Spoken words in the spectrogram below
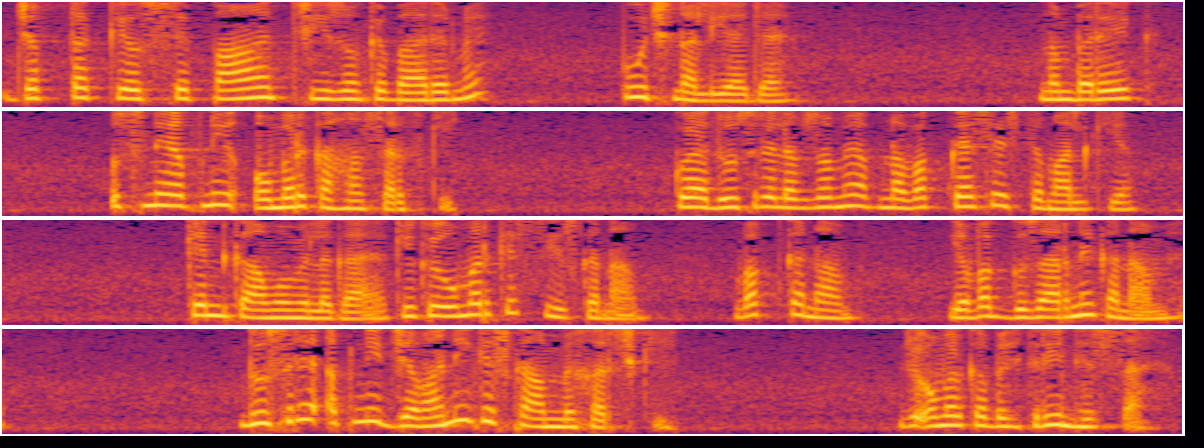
جب تک کہ اس سے پانچ چیزوں کے بارے میں پوچھ نہ لیا جائے۔ نمبر ایک، اس نے اپنی عمر کہاں صرف کی؟ کوئی دوسرے لفظوں میں اپنا وقت کیسے استعمال کیا؟ کن کاموں میں لگایا؟ کیونکہ عمر کس چیز کا نام؟ وقت کا نام یا وقت گزارنے کا نام ہے۔ دوسرے اپنی جوانی کس کام میں خرچ کی؟ جو عمر کا بہترین حصہ ہے،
